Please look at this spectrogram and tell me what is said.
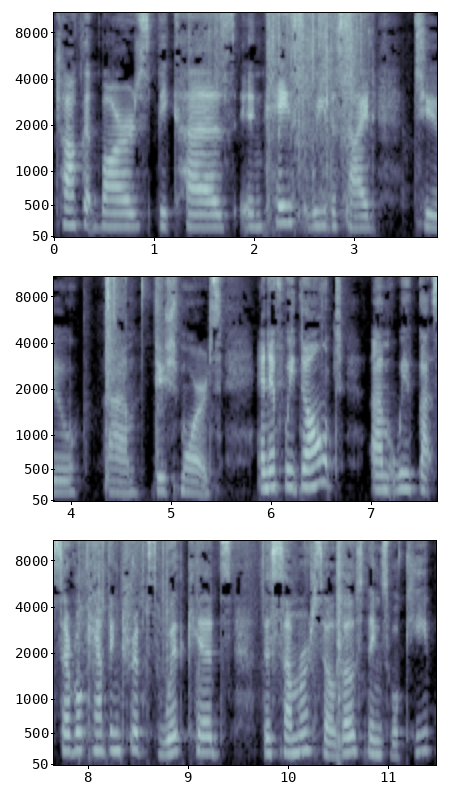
chocolate bars because in case we decide to um, do s'mores. And if we don't, um, we've got several camping trips with kids this summer, so those things will keep.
